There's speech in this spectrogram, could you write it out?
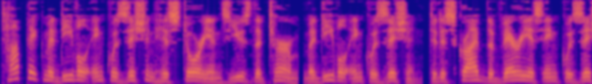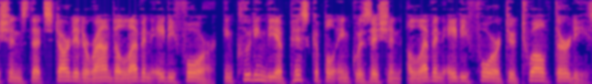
Topic medieval Inquisition Historians use the term medieval Inquisition to describe the various inquisitions that started around 1184, including the Episcopal Inquisition 1184 1230s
